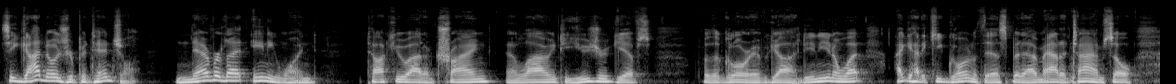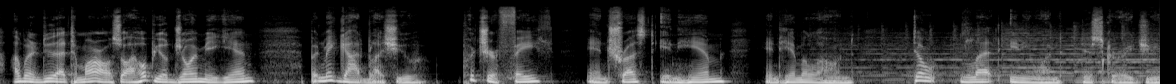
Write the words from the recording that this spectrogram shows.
See, God knows your potential. Never let anyone talk you out of trying and allowing to use your gifts for the glory of God. And you know what? I got to keep going with this, but I'm out of time. So I'm going to do that tomorrow. So I hope you'll join me again. But may God bless you. Put your faith and trust in Him and Him alone. Don't let anyone discourage you.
